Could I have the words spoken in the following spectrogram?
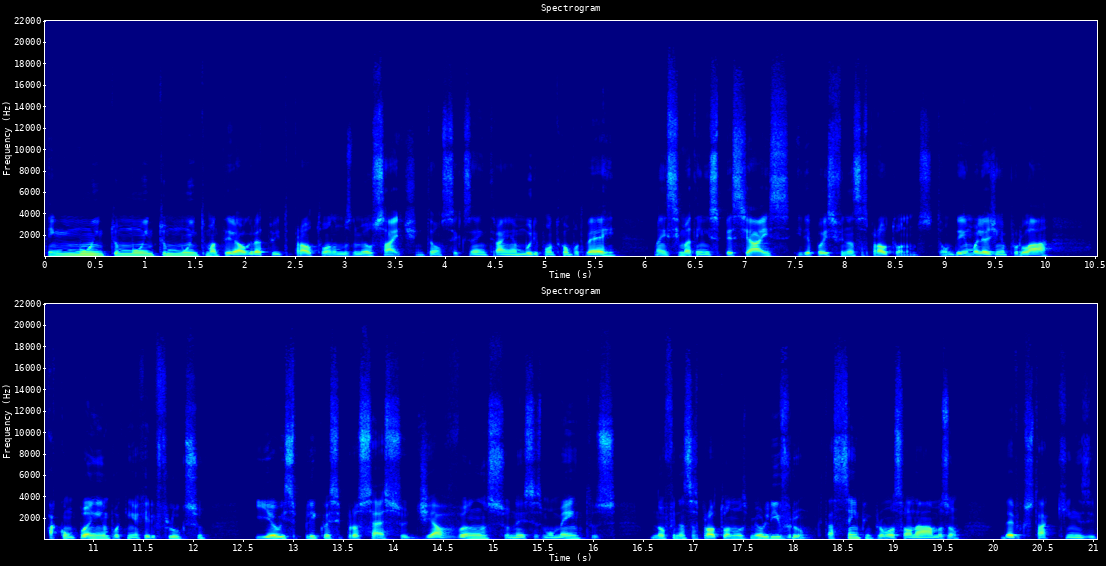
Tem muito, muito, muito material gratuito para autônomos no meu site. Então, se você quiser entrar em amuri.com.br, lá em cima tem especiais e depois finanças para autônomos. Então, dê uma olhadinha por lá, acompanhe um pouquinho aquele fluxo e eu explico esse processo de avanço nesses momentos no Finanças para Autônomos, meu livro, que está sempre em promoção na Amazon, deve custar 15,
